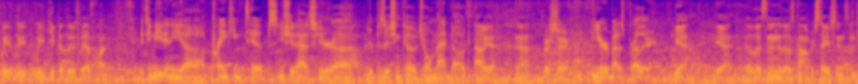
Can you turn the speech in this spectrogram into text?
we, we, we keep it loose. We have fun. If you need any uh, pranking tips, you should ask your uh, your position coach, old Mad Dog. Oh yeah, yeah, for sure. You heard about his brother. Yeah, yeah. Listening to those conversations and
